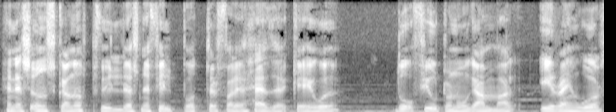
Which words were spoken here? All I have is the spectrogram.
Hennes önskan uppfylldes när Philpott träffade Heather Kehoe, då 14 år gammal, i Rainworth.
